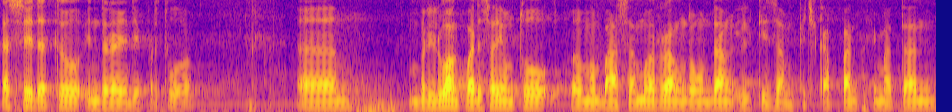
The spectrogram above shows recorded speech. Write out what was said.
kasih Datuk Indra Yang Dipertua memberi ruang kepada saya untuk uh, membahas sama rang Undang-Undang Iltizam Kecekapan Perkhidmatan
